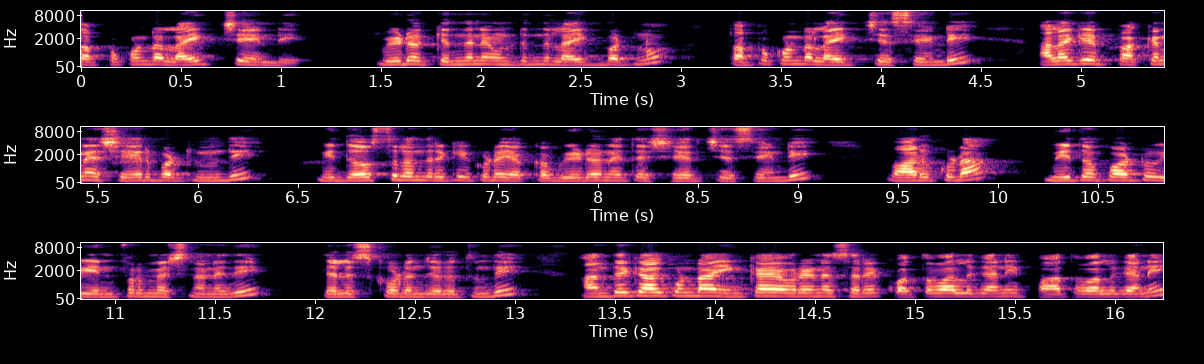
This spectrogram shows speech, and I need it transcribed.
తప్పకుండా లైక్ చేయండి. వీడియో కిందనే ఉంటుంది లైక్ బటను. తప్పకుండా లైక్ చేసేయండి. అలాగే పక్కనే షేర్ బటన్ ఉంది. మీ దోస్తులందరికీ కూడా యొక్క వీడియోని అయితే షేర్ చేసేయండి. వారు కూడా మీతో పాటు ఈ ఇన్ఫర్మేషన్ అనేది తెలుసుకోవడం జరుగుతుంది. అంతేకాకుండా ఇంకా ఎవరైనా సరే కొత్త వాళ్ళు కానీ పాత వాళ్ళు కానీ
